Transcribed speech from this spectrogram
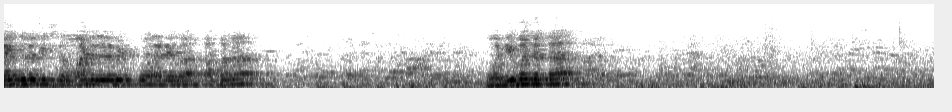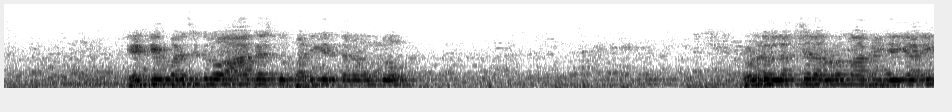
రైతులకు ఇచ్చిన మాట నిలబెట్టుకోవాలనే తపన ఒక నిబద్ధత ఎట్టి పరిస్థితుల్లో ఆగస్టు పదిహేను కన్నా ముందు రెండు లక్షల రుణమాఫీ చేయాలి.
